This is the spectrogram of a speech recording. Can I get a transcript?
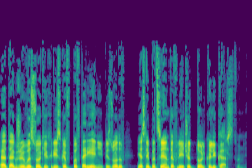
а также высоких рисков повторения эпизодов, если пациентов лечат только лекарствами.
